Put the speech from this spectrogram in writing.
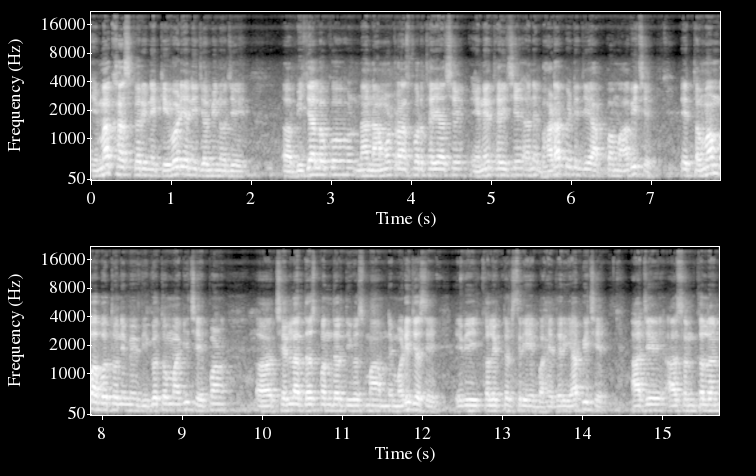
એમાં ખાસ કરીને કેવડિયાની જમીનો જે બીજા લોકોના નામો ટ્રાન્સફર થયા છે, એને થઈ છે અને ભાડાપેટી જે આપવામાં આવી છે, એ તમામ બાબતોની મેં વિગતો માગી છે. પણ છેલ્લા દસ પંદર દિવસમાં અમને મળી જશે એવી કલેક્ટરશ્રીએ બાહેધરી આપી છે. આજે આ સંકલન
